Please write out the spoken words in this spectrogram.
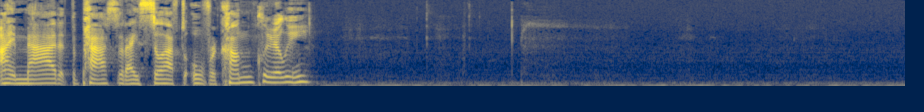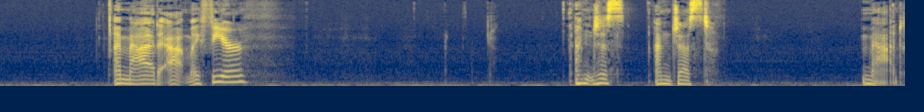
I'm mad at the past that I still have to overcome, clearly. I'm mad at my fear. I'm just, I'm just mad.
